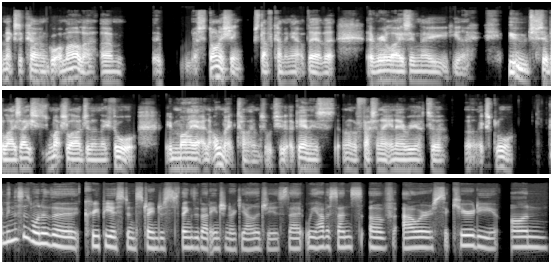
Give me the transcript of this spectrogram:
Mexico and Guatemala. Um, astonishing stuff coming out of there that they're realizing they you know huge civilizations, much larger than they thought in Maya and Olmec times, which again is another fascinating area to uh, explore. I mean, this is one of the creepiest and strangest things about ancient archaeology is that we have a sense of our security on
